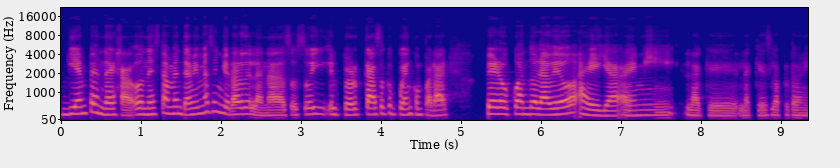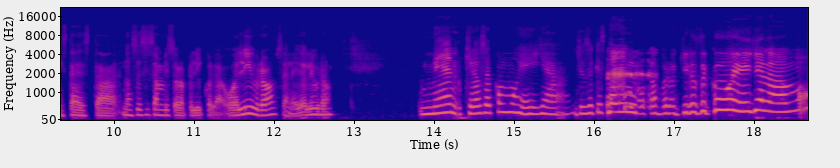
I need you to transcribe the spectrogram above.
bien pendeja, honestamente. A mí me hacen llorar de la nada, so, soy el peor caso que pueden comparar. Pero cuando la veo a ella, a Amy, la que, la que es la protagonista de esta, no sé si se han visto la película o el libro, se han leído el libro. Man, quiero ser como ella. Yo sé que está bien loca, pero quiero ser como ella, la amo.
